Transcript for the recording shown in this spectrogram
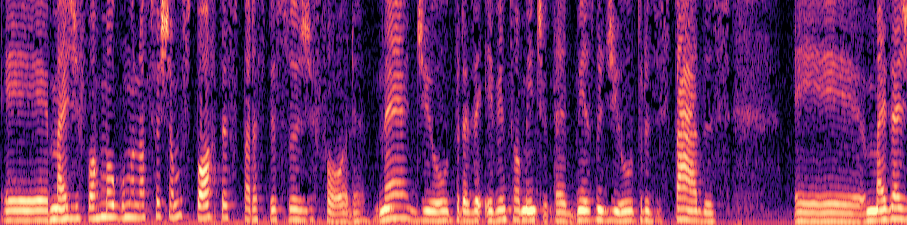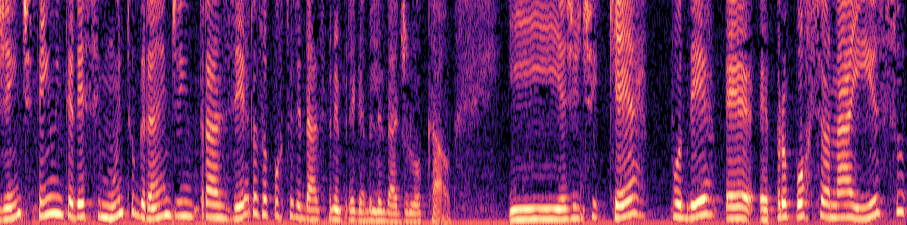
É, mas de forma alguma nós fechamos portas para as pessoas de fora, né? De outras, eventualmente até mesmo de outros estados. É, mas a gente tem um interesse muito grande em trazer as oportunidades para a empregabilidade local. E a gente quer poder é, é, proporcionar isso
